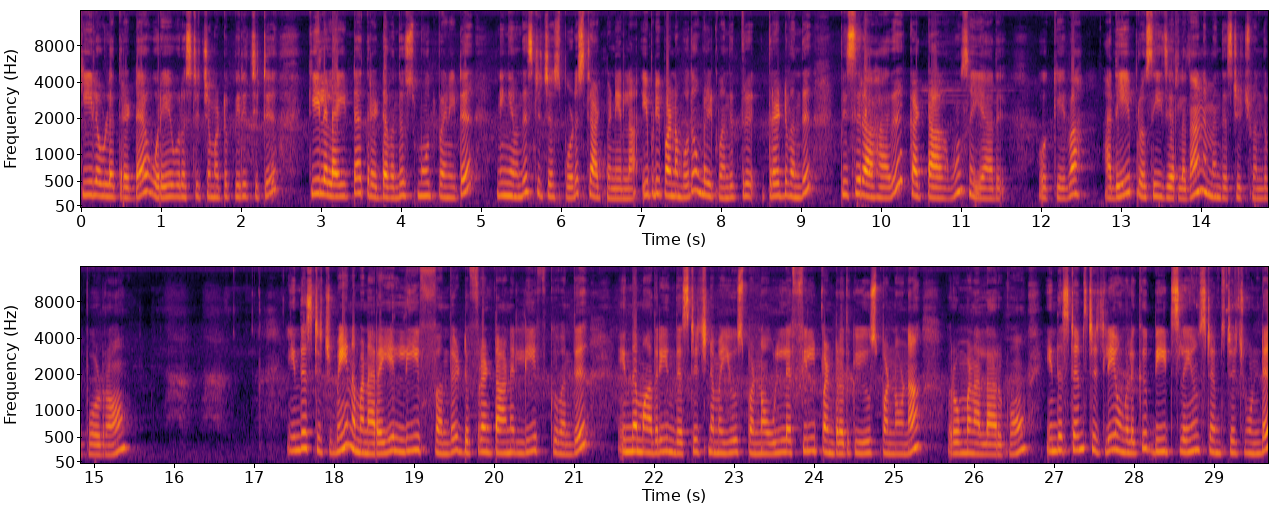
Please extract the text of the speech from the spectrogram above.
கீழே உள்ள த்ரெட்டை ஒரே ஒரு ஸ்டிச்சை மட்டும் பிரிச்சுட்டு கீழே லைட்டாக த்ரெட்டை வந்து ஸ்மூத் பண்ணிவிட்டு நீங்கள் வந்து ஸ்டிச்சஸ் போட ஸ்டார்ட் பண்ணிடலாம். இப்படி பண்ணும்போது உங்களுக்கு வந்து த்ரெட் வந்து பிசுறாகாது கட் ஆகவும் செய்யாது. ஓகேவா அதே ப்ரொசீஜரில் தான் நம்ம இந்த ஸ்டிச் வந்து போடுறோம். இந்த ஸ்டிச்சுமே நம்ம நிறைய லீஃப் வந்து டிஃப்ரெண்ட்டான லீஃப்க்கு வந்து இந்த மாதிரி இந்த ஸ்டிச் நம்ம யூஸ் பண்ணோம். உள்ளே ஃபில் பண்ணுறதுக்கு யூஸ் பண்ணோன்னா ரொம்ப நல்லாயிருக்கும் இந்த ஸ்டெம் ஸ்டிச்லேயே உங்களுக்கு பீட்ஸ்லேயும் ஸ்டெம் ஸ்டிச் உண்டு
